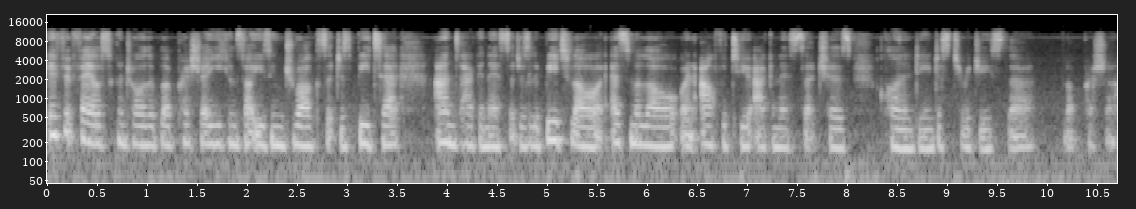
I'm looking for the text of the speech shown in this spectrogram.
If it fails to control the blood pressure, you can start using drugs such as beta antagonists, such as labetalol or esmolol, or an alpha 2 agonist, such as clonidine, just to reduce the blood pressure.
